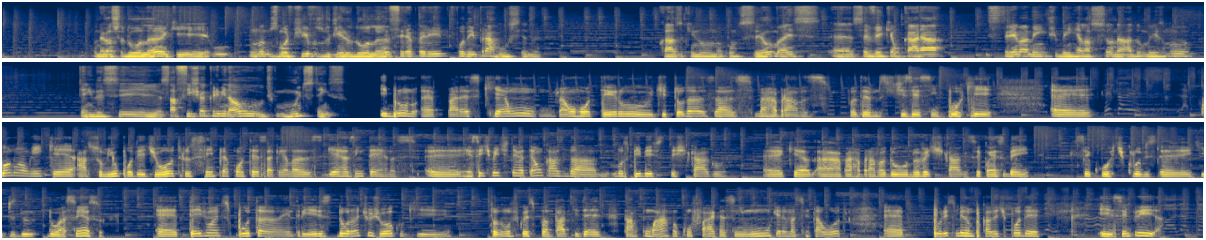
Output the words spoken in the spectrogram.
o negócio do Olan, que o, um dos motivos do dinheiro do Olan seria para ele poder ir para a Rússia, né? Caso que não, não aconteceu, mas é, você vê que é um cara extremamente bem relacionado, mesmo tendo esse, essa ficha criminal tipo, muito extensa. E Bruno, é, parece que é um já um roteiro de todas as barra bravas, podemos dizer assim, porque é, quando alguém quer assumir o poder de outros, sempre acontece aquelas guerras internas. É, recentemente teve até um caso da Los Pibes de Chicago, é, que é a barra brava do Novo Chicago, você conhece bem, você curte clubes, é, equipes do, do ascenso. É, teve uma disputa entre eles durante o jogo que todo mundo ficou espantado que é, tava com arma, com faca, assim, um querendo acertar o outro. É, por isso mesmo, por causa de poder. E sempre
